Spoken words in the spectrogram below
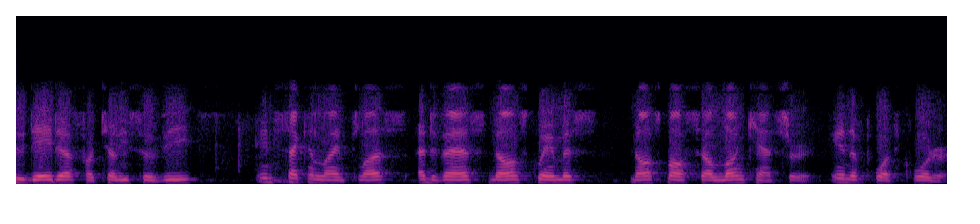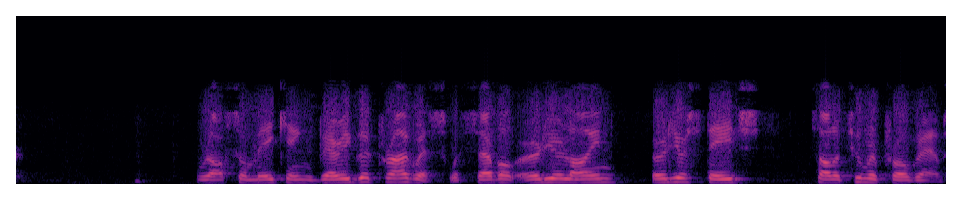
II data for Teliso-V in second-line plus advanced non-squamous non-small cell lung cancer in the fourth quarter. We're also making very good progress with several earlier line, earlier stage, solid tumor programs.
